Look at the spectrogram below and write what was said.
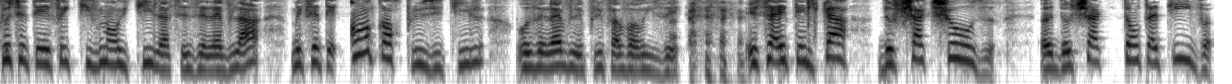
que c'était effectivement utile à ces élèves-là, mais que c'était encore plus utile aux élèves les plus favorisés. Et ça a été le cas de chaque chose, euh, de chaque tentative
